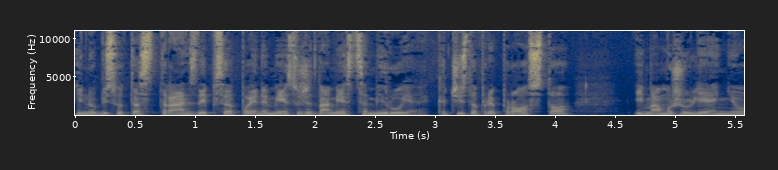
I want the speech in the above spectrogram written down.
In v bistvu ta stran zdaj se po enem mesecu, že dva meseca miruje, ker čisto preprosto imamo v življenju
